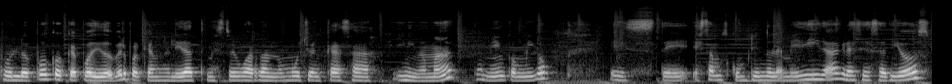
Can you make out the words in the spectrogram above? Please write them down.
por lo poco que he podido ver, porque en realidad me estoy guardando mucho en casa y mi mamá también conmigo, este, estamos cumpliendo la medida, gracias a Dios.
